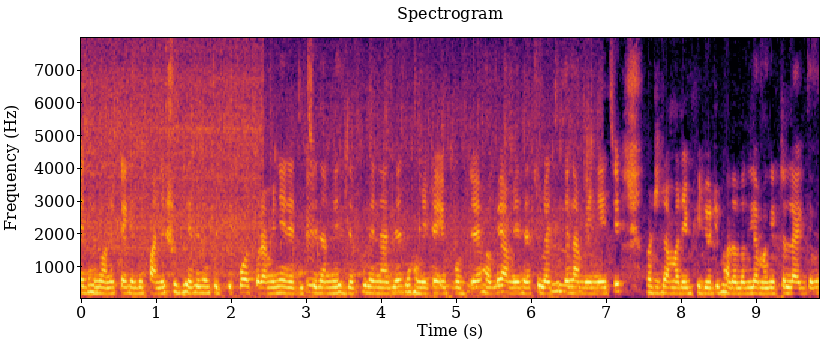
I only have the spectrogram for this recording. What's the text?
এ ধরনের অনেকটা কিন্তু পানি শুকিয়ে দেবেন একটু পর পর আমি নেড়ে দিচ্ছি, যেন নিজে ফুলে না যায়। যখন এটা এই পর্যায়ে হবে, আমি চুলাই থেকে নামিয়ে নিয়েছি। আমার এই ভিডিওটি ভালো লাগলে আমাকে একটা লাইক দেবো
